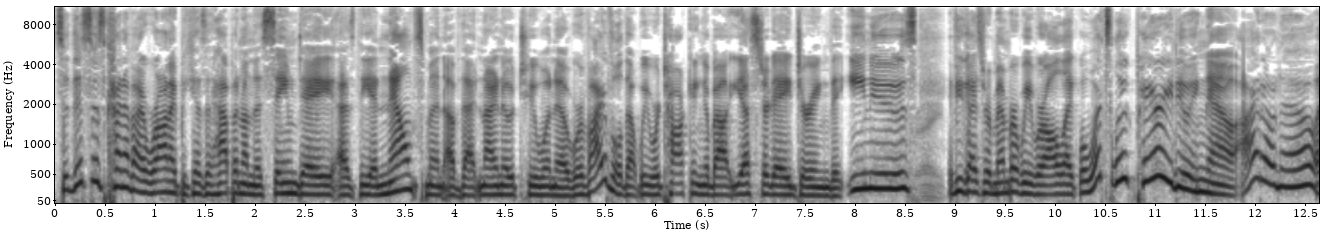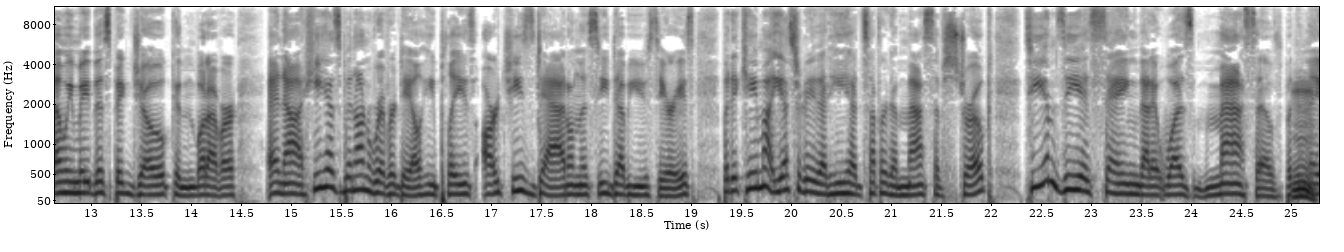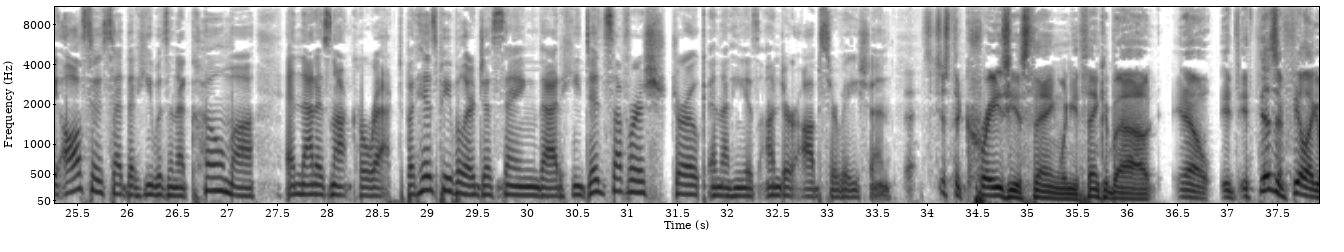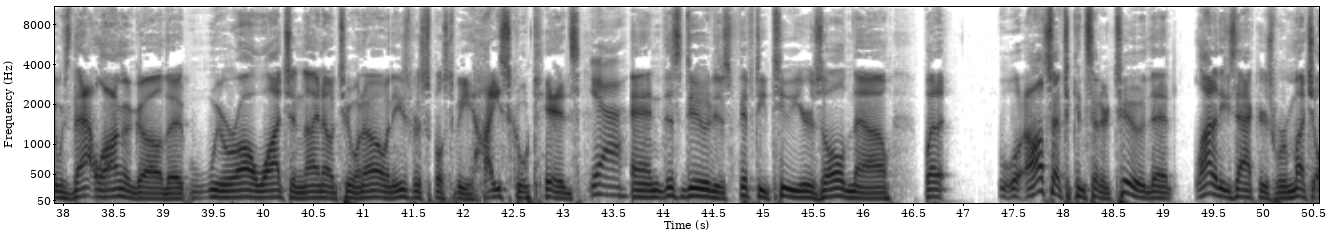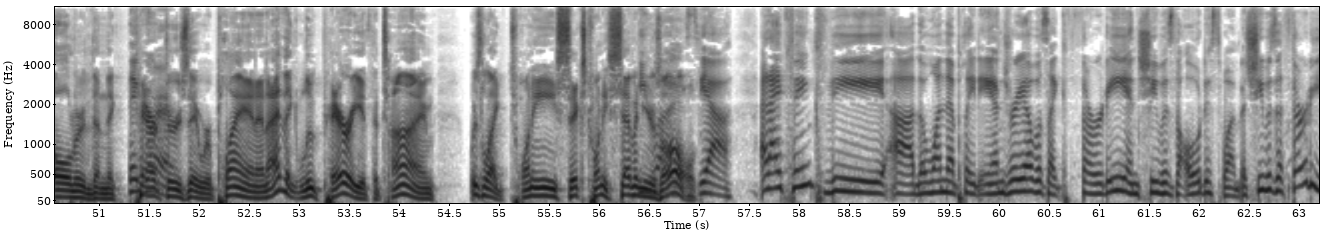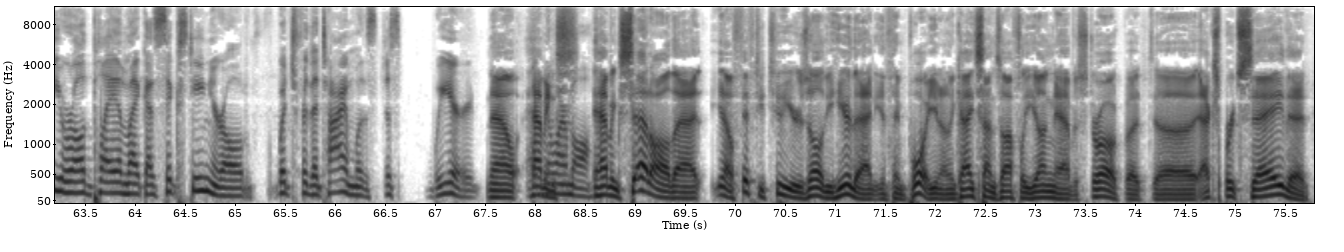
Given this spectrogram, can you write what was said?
So this is kind of ironic because it happened on the same day as the announcement of that 90210 revival that we were talking about yesterday during the e news. If you guys remember, we were all like, "Well, what's Luke Perry doing now? I don't know." And we made this big joke and whatever. And uh, he has been on Riverdale. He plays Archie's dad on the CW series. But it came out yesterday that he had suffered a massive stroke. TMZ is saying that it was massive, but then they also said that he was in a coma, and that is not correct. But his people are just saying that he did suffer a stroke and that he is under observation. It's just the craziest thing when you think about, you know, it, it doesn't feel like it was that long ago that we were all watching 90210 and these were supposed to be high school kids. Yeah. And this dude is 52 years old now. But we'll also have to consider, too, that a lot of these actors were much older than the They characters they were playing. And I think Luke Perry at the time was like 26, 27 He years was, old. Yeah. And I think the uh, the one that played Andrea was like 30 and she was the oldest one, but she was a 30 year old playing like a 16 year old, which for the time was just weird. Now, having normal. having said all that, you know, 52 years old, you hear that and you think, boy, you know, the guy sounds awfully young to have a stroke. But uh, experts say that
